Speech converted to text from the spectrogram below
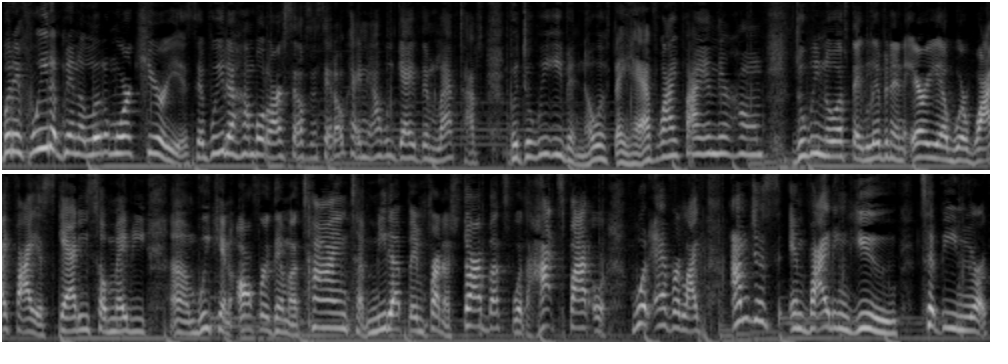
But if we'd have been a little more curious, if we'd have humbled ourselves and said, okay, now we gave them laptops, but do we even know if they have Wi Fi in their home? Do we know if they live in an area where Wi Fi is scatty? So maybe um, we can offer them a time to meet up in front of Starbucks with a hotspot or whatever. Like, I'm just inviting you to be more,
